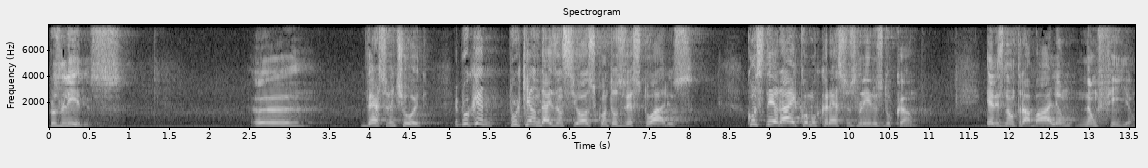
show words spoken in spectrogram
para os lírios. Uh, verso 28. E por que, por que andais ansiosos quanto aos vestuários? Considerai como crescem os lírios do campo. Eles não trabalham, não fiam.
